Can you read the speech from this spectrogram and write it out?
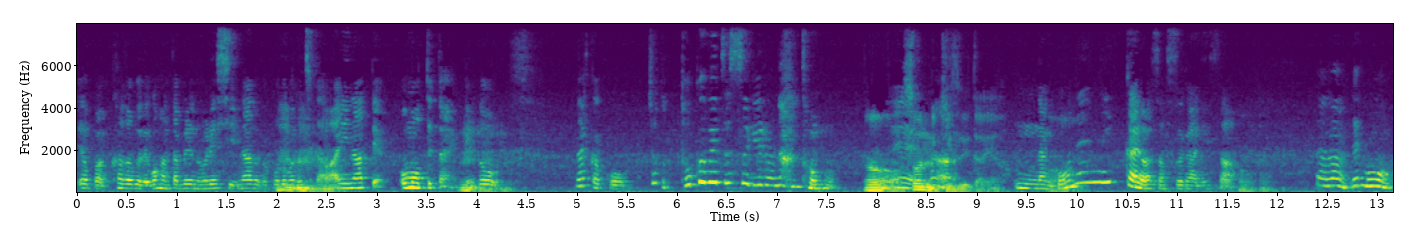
うやっぱ家族でご飯食べるの嬉しいなとか子供たち可愛いなって思ってたんやけど、なんかこうちょっと特別すぎるなと思う、うん、うんでそういうのに気づいたんや、うん、なんかうん。5年に1回はさすがにさだからでも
